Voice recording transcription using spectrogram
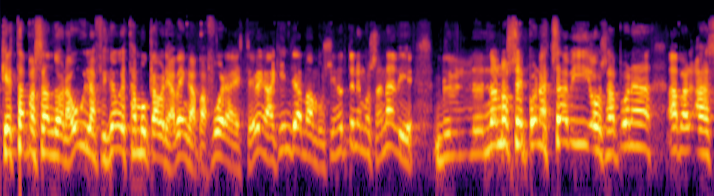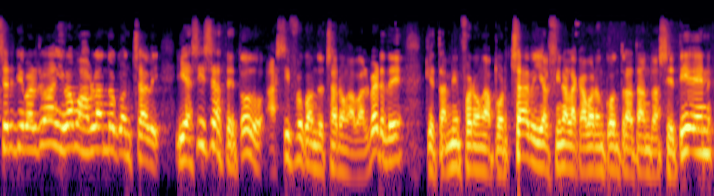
¿qué está pasando ahora? Uy, la afición está muy cabrea, venga, para afuera este, venga, ¿a quién llamamos? Si no tenemos a nadie, no, no sé, pon a Xavi o se pone a, a Sergi Barjoan y vamos hablando con Xavi. Y así se hace todo. Así fue cuando echaron a Valverde, que también fueron a por Xavi y al final acabaron contratando a Setién.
